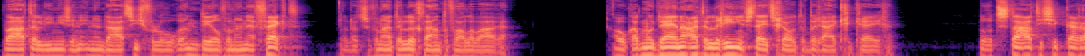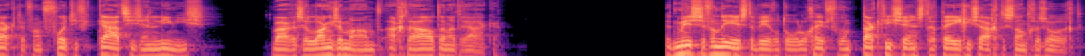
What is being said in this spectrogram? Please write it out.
Waterlinies en inundaties verloren een deel van hun effect, doordat ze vanuit de lucht aan te vallen waren. Ook had moderne artillerie een steeds groter bereik gekregen. Door het statische karakter van fortificaties en linies waren ze langzamerhand achterhaald aan het raken. Het missen van de Eerste Wereldoorlog heeft voor een tactische en strategische achterstand gezorgd.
